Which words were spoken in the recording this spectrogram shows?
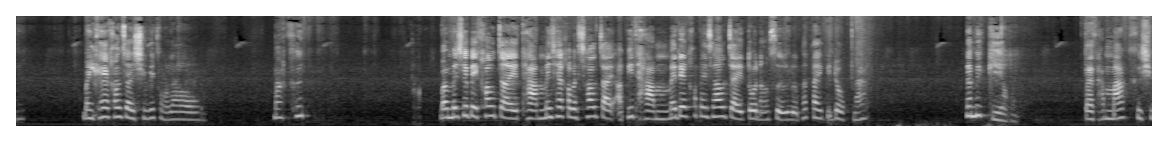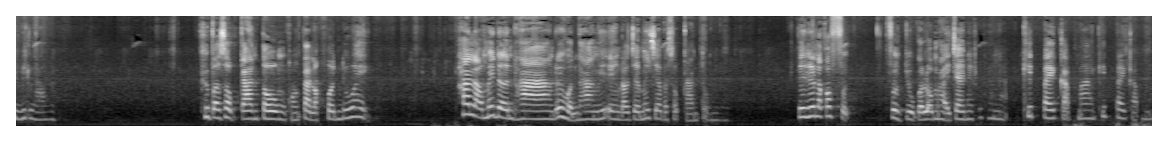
มมันแค่เข้าใจชีวิตของเรามากขึ้น มันไม่ใช่ไปเข้าใจธรรมไม่ใช่เข้าไปเข้าใจ อภิธรรมไม่ได้เข้าไปเข้าใจตัวหนังสือหรือพระไตรปิฎกนะนั่นไม่เกี่ยว แต่ธรรมะคือชีวิตเรา คือประสบการณ์ตรงของแต่ละคนด้วย ถ้าเราไม่เดินทางด้วยหนทางนี้เอง เราจะไม่เจอประสบการณ์ตรงเลยทีนี้เราก็ฝึก ฝึกอยู่กับลมหายใจในทุกขณะคิดไปกลับมาคิดไปกลับมา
